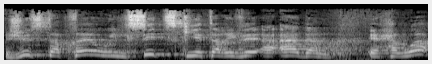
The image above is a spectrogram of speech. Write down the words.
juste après où il cite ce qui est arrivé à Adam et Hawa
